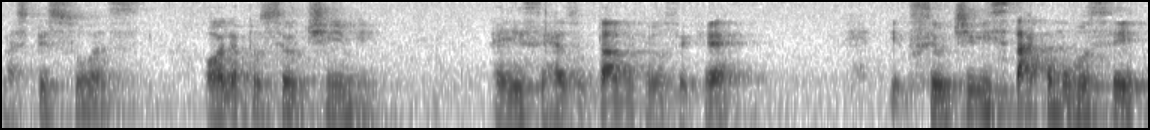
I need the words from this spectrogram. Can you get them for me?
nas pessoas. Olha para o seu time. É esse resultado que você quer? Seu time está como você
